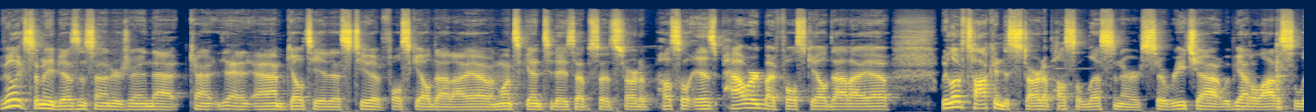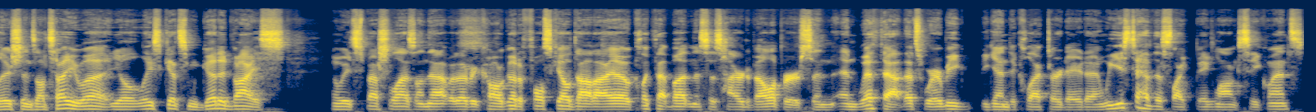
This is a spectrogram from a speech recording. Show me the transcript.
I feel like so many business owners are in that kind of, and I'm guilty of this too at fullscale.io. And once again, today's episode, Startup Hustle, is powered by fullscale.io. We love talking to Startup Hustle listeners. So reach out. We've got a lot of solutions. I'll tell you what, you'll at least get some good advice. And we specialize on that with every call. Go to fullscale.io, click that button that says hire developers. And, and with that, that's where we begin to collect our data. And we used to have this like big long sequence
